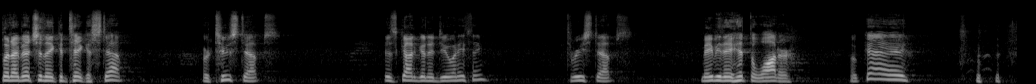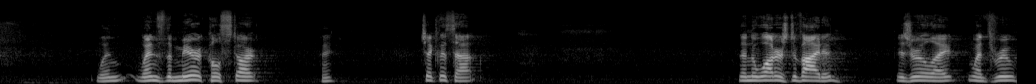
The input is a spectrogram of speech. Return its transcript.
but I bet you they could take a step or two steps. Is God going to do anything? Three steps. Maybe they hit the water. Okay. when, when's the miracle start? Okay. Check this out. Then the waters divided. Israelite went through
